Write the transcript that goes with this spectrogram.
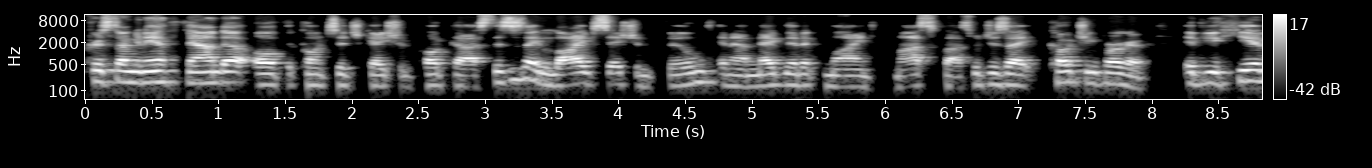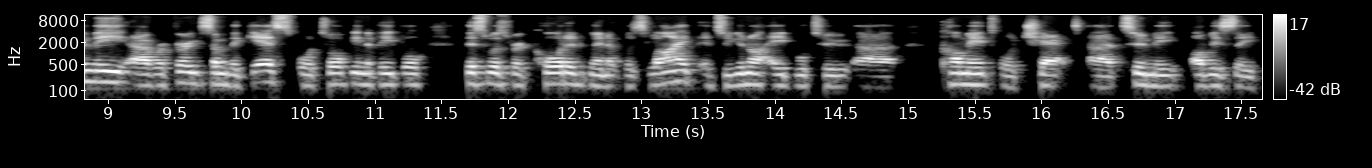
Chris Duncan here, founder of the Conscious Education Podcast. This is a live session filmed in our Magnetic Mind Masterclass, which is a coaching program. If you hear me uh, referring to some of the guests or talking to people, this was recorded when it was live, and so you're not able to uh, comment or chat uh, to me, obviously.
